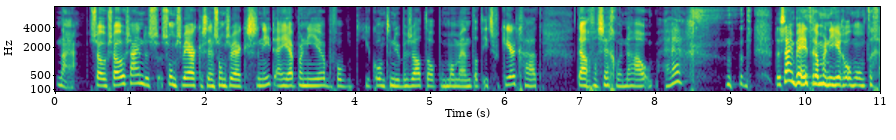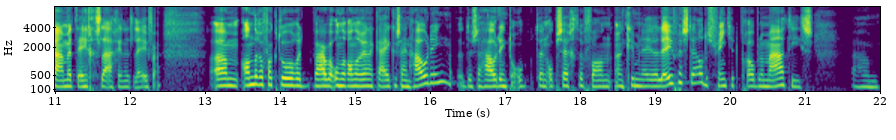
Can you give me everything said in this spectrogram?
nou ja, zo-zo zijn. Dus soms werken ze en soms werken ze niet. En je hebt manieren, bijvoorbeeld je continu bezatten op het moment dat iets verkeerd gaat. Daarvan zeggen we nou, hè? er zijn betere manieren om om te gaan met tegenslagen in het leven. Um, andere factoren waar we onder andere naar kijken zijn houding. Dus de houding ten, op, ten opzichte van een criminele levensstijl. Dus vind je het problematisch um,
